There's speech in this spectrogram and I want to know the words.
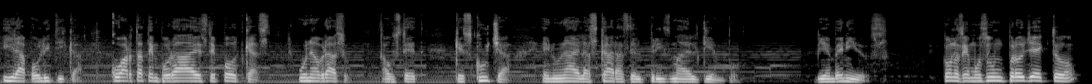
y la política. Cuarta temporada de este podcast. Un abrazo a usted que escucha en una de las caras del prisma del tiempo. Bienvenidos. Conocemos un proyecto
